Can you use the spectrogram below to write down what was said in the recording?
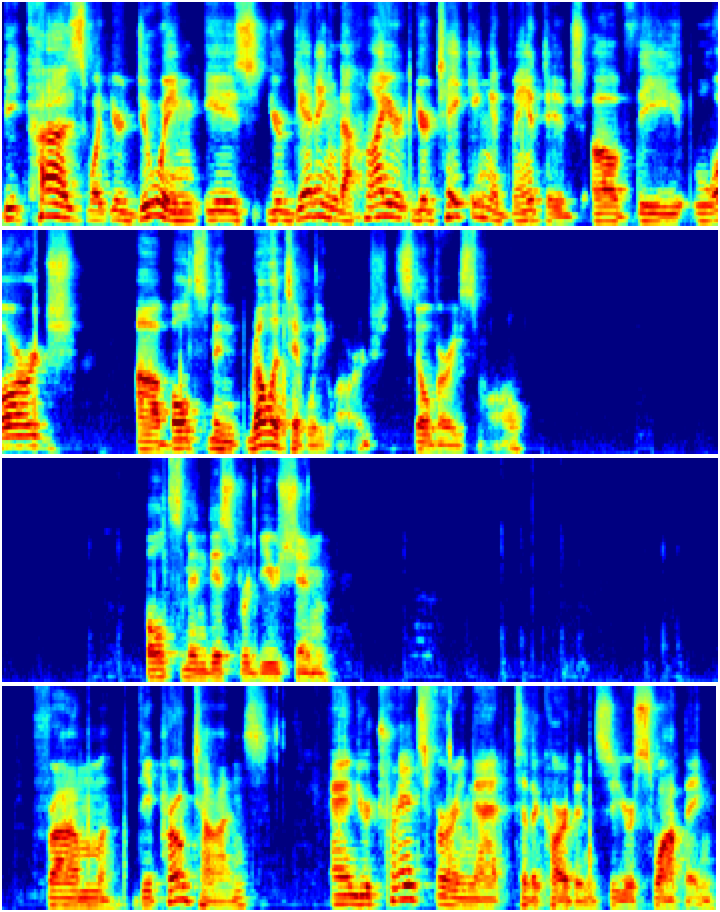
because what you're doing is you're getting the higher you're taking advantage of the large uh, Boltzmann relatively large still very small Boltzmann distribution from the protons and you're transferring that to the carbon. So you're swapping.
